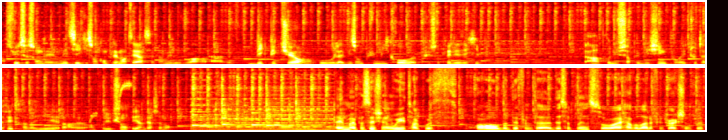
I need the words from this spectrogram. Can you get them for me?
Ensuite, ce sont des métiers qui sont complémentaires. Ça permet de voir la big picture ou la vision plus micro, plus auprès des équipes. Un producteur publishing pourrait tout à fait travailler euh, en production et inversement. In my position, we talk with all the different uh, disciplines, so I have a lot of interactions with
